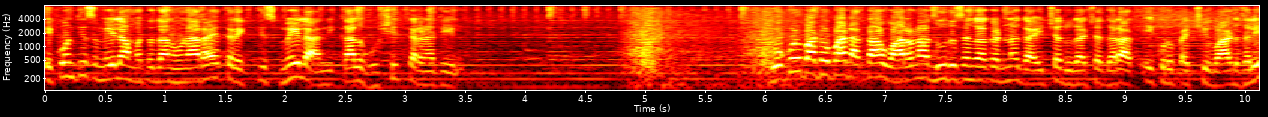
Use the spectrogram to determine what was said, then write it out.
एकोणतीस मेला मतदान होणार आहे तर एकतीस मेला निकाल घोषित करण्यात येईल. गोकुळ पाठोपाठ आता वारणा दूध संघाकडनं गाईच्या दुधाच्या दरात एक रुपयाची वाढ झाली.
